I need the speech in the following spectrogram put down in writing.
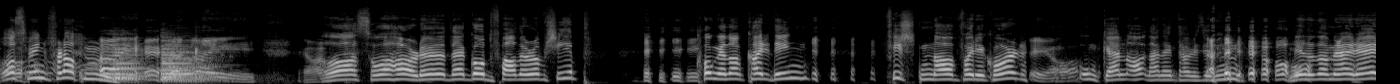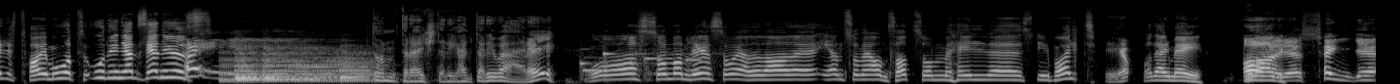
Åsmund Flaten. Ja. Og så har du The Godfather of Sheep. Kongen av Kardin. Fyrsten av Fårikål. Ja. Onkelen av Nei, den tar vi siden. Mine damer og herrer, ta imot Odin Jensenius! Dumtreiksterigenter i været. Og som vanlig så er det da en som er ansatt, som holder eh, styr på alt. Ja. Og det er meg. Are Sende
